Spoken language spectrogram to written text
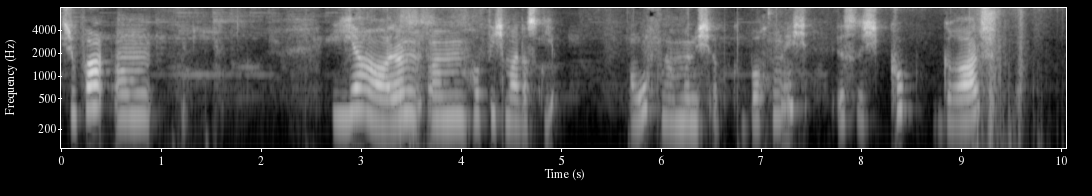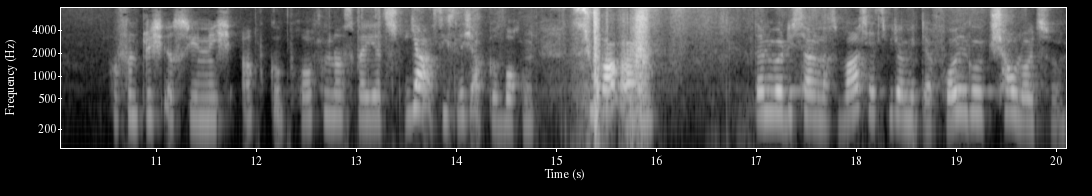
Super. Ähm, ja, dann ähm, hoffe ich mal, dass die Aufnahme nicht abgebrochen ist. Ich guck gerade. Hoffentlich ist sie nicht abgebrochen. Das wäre jetzt. Ja, sie ist nicht abgebrochen. Super. Ähm, dann würde ich sagen, das war's jetzt wieder mit der Folge. Ciao, Leute.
